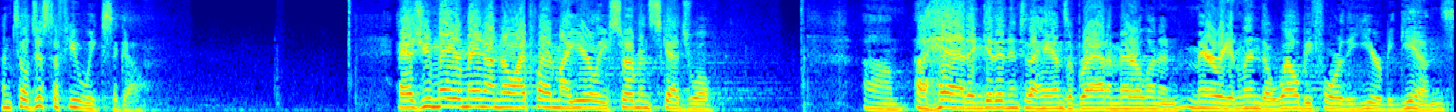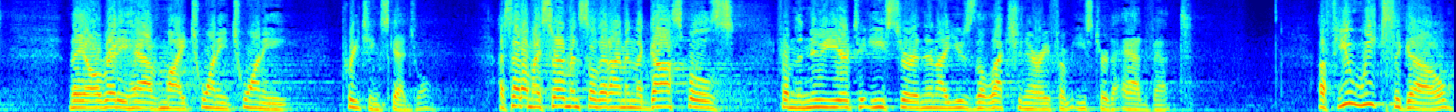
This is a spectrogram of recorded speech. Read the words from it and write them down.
until just a few weeks ago. As you may or may not know, I plan my yearly sermon schedule um, ahead and get it into the hands of Brad and Marilyn and Mary and Linda well before the year begins. They already have my 2020 preaching schedule. I set up my sermons so that I'm in the Gospels from the new year to Easter, and then I use the lectionary from Easter to Advent. A few weeks ago,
